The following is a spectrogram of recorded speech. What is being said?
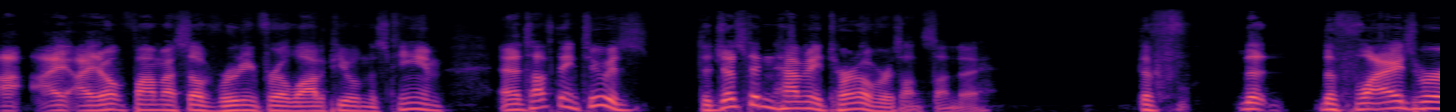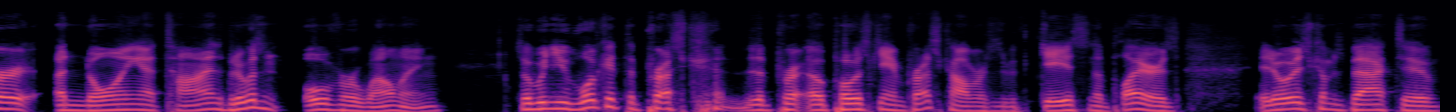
I, I don't find myself rooting for a lot of people in this team. And the tough thing too is the Jets didn't have any turnovers on Sunday. The the the flags were annoying at times, but it wasn't overwhelming. So when you look at the press, the pre, uh, post game press conferences with Gase and the players, it always comes back to,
